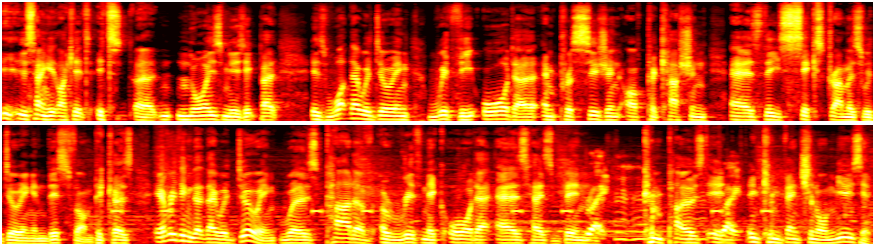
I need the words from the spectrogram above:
you're saying it like it's, it's uh, noise music, but is what they were doing with the order and precision of percussion as these six drummers were doing in this film? Because everything that they were doing was part of a rhythmic order as has been Right. composed in, Right. in conventional music.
